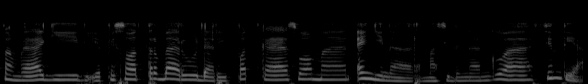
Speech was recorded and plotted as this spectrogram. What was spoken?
kembali lagi di episode terbaru dari podcast Woman Engineer. Masih dengan gua, Cynthia.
